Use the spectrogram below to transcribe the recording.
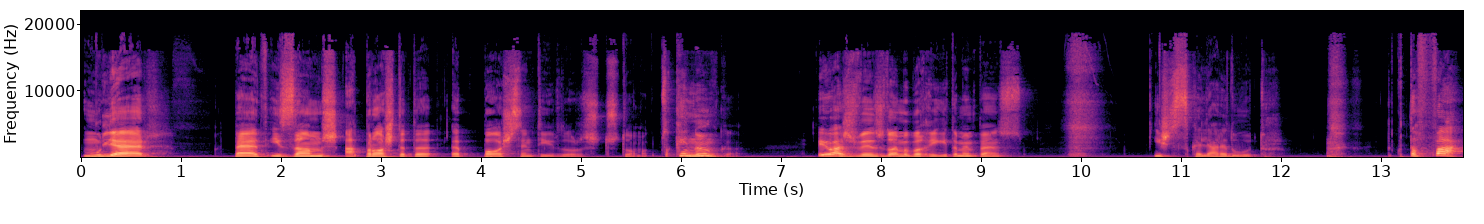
Mulher pede exames à próstata após sentir dores de estômago. Só quem nunca? Eu às vezes dói-me a barriga e também penso: isto se calhar é do outro. What the fuck?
